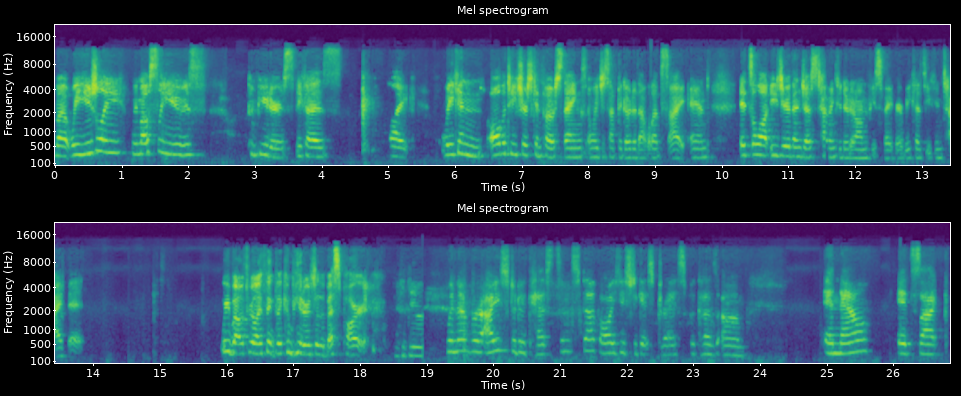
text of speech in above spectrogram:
But we usually we mostly use computers because like we can all the teachers can post things and we just have to go to that website and it's a lot easier than just having to do it on a piece of paper because you can type it. We both really think the computers are the best part. Whenever I used to do tests and stuff, I always used to get stressed because, um, and now it's like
